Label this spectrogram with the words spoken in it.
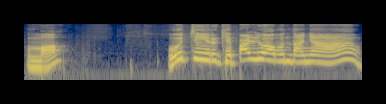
엄마? 어째 이렇게 빨리 와본다냐?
